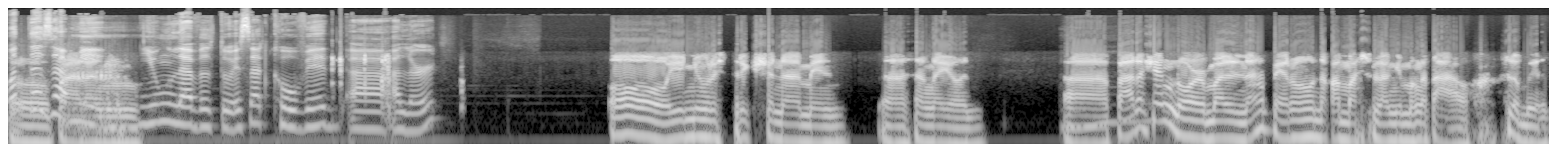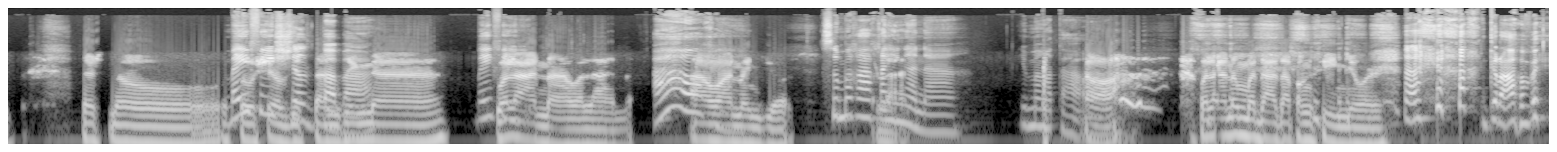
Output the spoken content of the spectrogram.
What So, does that parang- mean? Yung level 2, is that COVID uh, alert? Oo, yun yung restriction namin ah, sa ngayon. Mm. Para siyang normal na pero nakamas lang yung mga tao. Alam mo yun? There's no May social pa distancing ba? na May wala na, wala na. Ah, Awa okay. ng Diyos. So makakahinga na yung mga tao. Ah, wala nang madadapang senior. Grabe.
